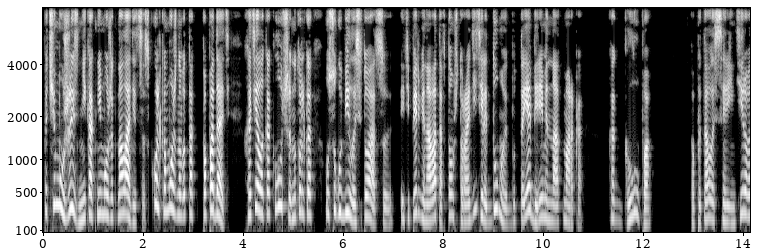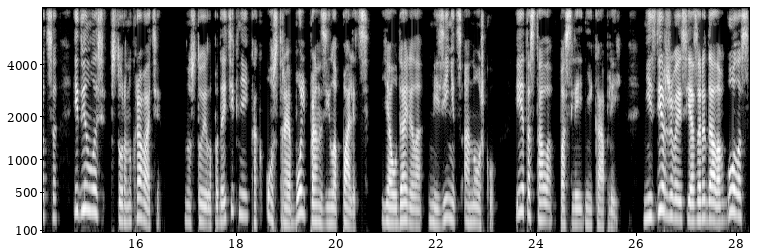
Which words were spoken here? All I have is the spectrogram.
Почему жизнь никак не может наладиться? Сколько можно вот так попадать? Хотела как лучше, но только усугубила ситуацию. И теперь виновата в том, что родители думают, будто я беременна от Марка. Как глупо. Попыталась сориентироваться и двинулась в сторону кровати. Но стоило подойти к ней, как острая боль пронзила палец. Я ударила мизинец о ножку и это стало последней каплей. Не сдерживаясь, я зарыдала в голос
